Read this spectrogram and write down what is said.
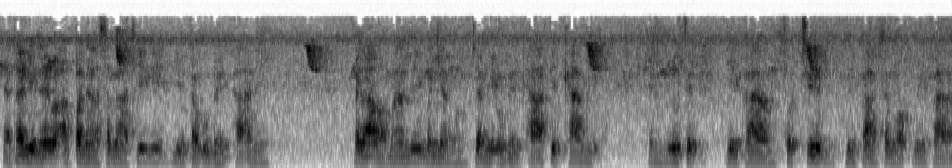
แต่ถ้าอยู่ในอัปปนาสมาธินี่อยู่กับอุเบกขานี่ เวลาออกมานี่มันยังจะมีอุเบกขาติดค้างอยู่ ยังรู้สึกมีความสดชื่น มีความสงบ มีความ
